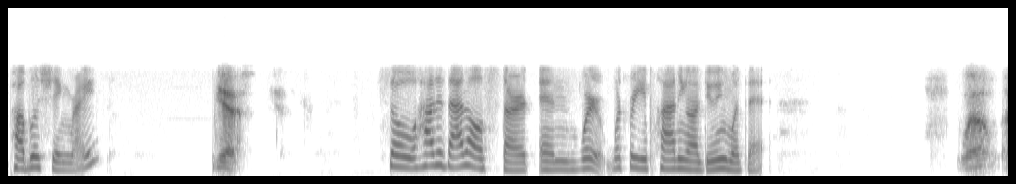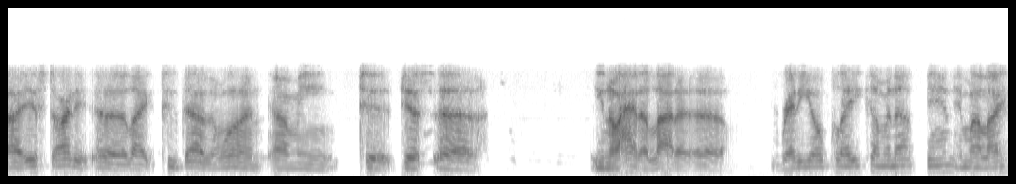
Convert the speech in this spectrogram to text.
publishing, right? Yes. So how did that all start, and where what were you planning on doing with it? Well, uh, it started uh, like 2001. I mean, to just uh, you know, I had a lot of uh, radio play coming up then in my life.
